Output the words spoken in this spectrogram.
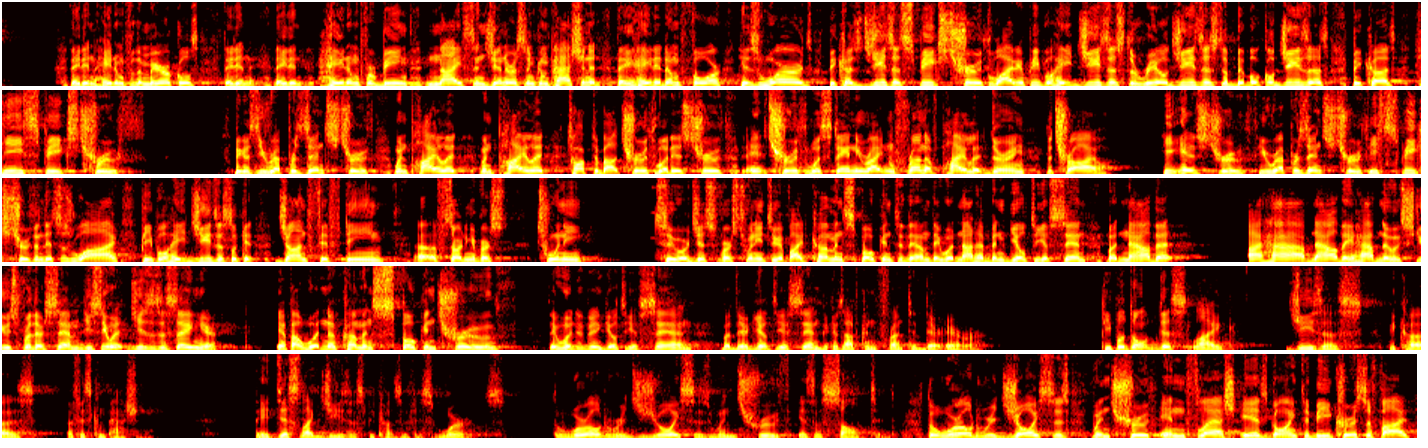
They didn't hate him for the miracles. They didn't, they didn't hate him for being nice and generous and compassionate. They hated him for his words because Jesus speaks truth. Why do people hate Jesus, the real Jesus, the biblical Jesus? Because he speaks truth. Because he represents truth. When Pilate, when Pilate talked about truth, what is truth? Truth was standing right in front of Pilate during the trial. He is truth. He represents truth. He speaks truth. And this is why people hate Jesus. Look at John 15, uh, starting in verse 22, or just verse 22. If I'd come and spoken to them, they would not have been guilty of sin. But now that I have, now they have no excuse for their sin. Do you see what Jesus is saying here? If I wouldn't have come and spoken truth, they wouldn't have been guilty of sin, but they're guilty of sin because I've confronted their error. People don't dislike Jesus because of his compassion. They dislike Jesus because of his words. The world rejoices when truth is assaulted. The world rejoices when truth in flesh is going to be crucified.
